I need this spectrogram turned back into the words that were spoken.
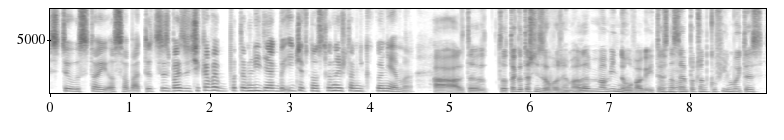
z tyłu stoi osoba. To, co jest bardzo ciekawe, bo potem Lidia jakby idzie w tą stronę, już tam nikogo nie ma. A, ale to, to tego też nie zauważyłem, ale mam inną uwagę i to jest na Mhm. samym początku filmu i to jest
